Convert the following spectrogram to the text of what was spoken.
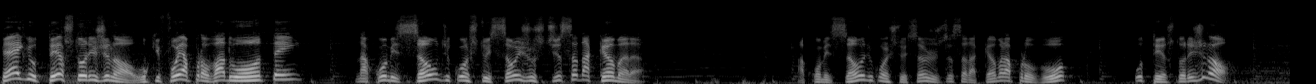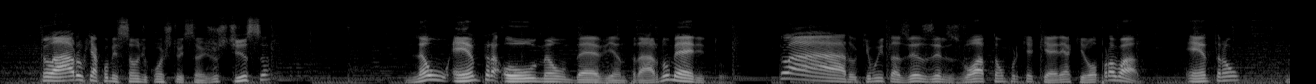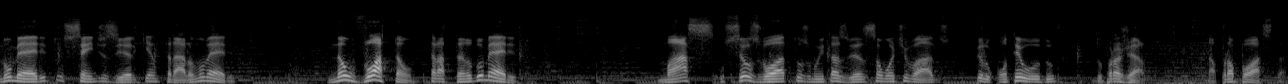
Pegue o texto original, o que foi aprovado ontem na Comissão de Constituição e Justiça da Câmara. A Comissão de Constituição e Justiça da Câmara aprovou o texto original. Claro que a Comissão de Constituição e Justiça não entra ou não deve entrar no mérito. Claro que muitas vezes eles votam porque querem aquilo aprovado. Entram no mérito sem dizer que entraram no mérito não votam tratando do mérito, mas os seus votos muitas vezes são motivados pelo conteúdo do projeto, da proposta.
